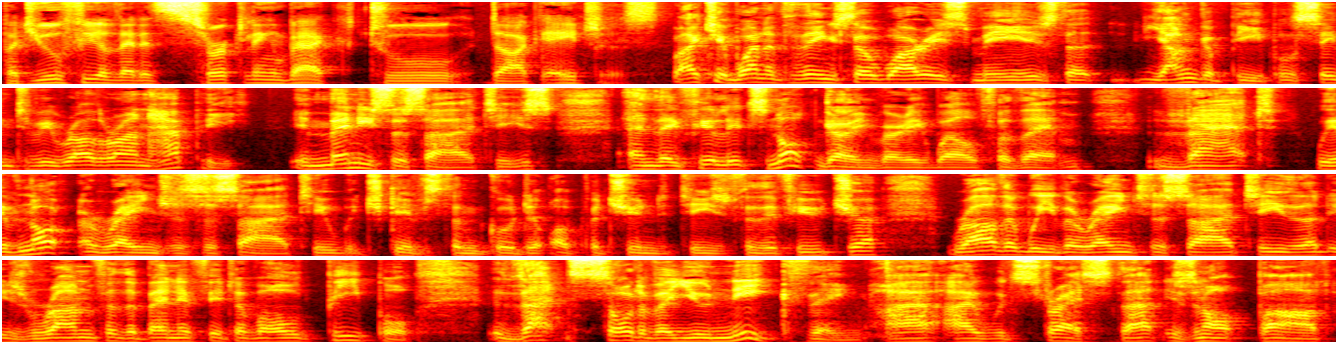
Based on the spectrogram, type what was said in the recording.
But you feel that it's circling back to dark ages. Actually, one of the things that worries me is that younger people seem to be rather unhappy in many societies, and they feel it's not going very well for them, that we have not arranged a society which gives them good opportunities for the future. Rather, we've arranged a society that is run for the benefit of old people. That's sort of a unique thing. I, I would stress that is not part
